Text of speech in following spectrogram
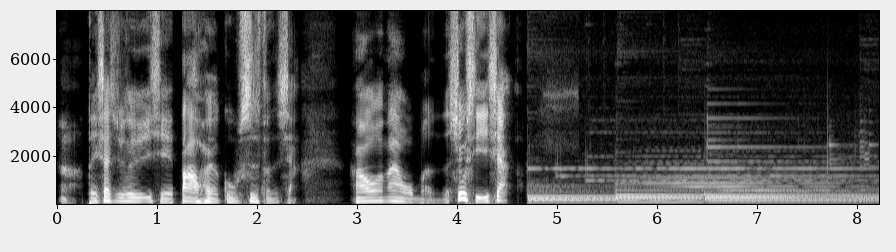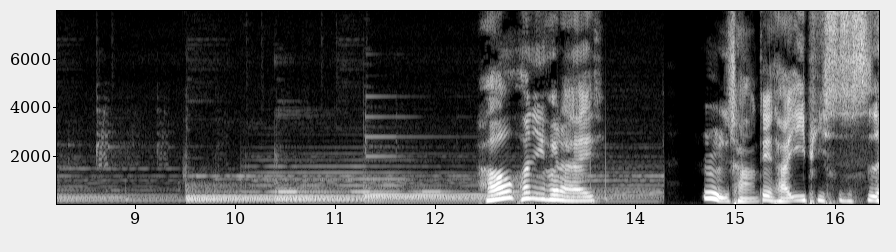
啊，等一下就是一些大坏的故事分享。好，那我们休息一下。好，欢迎回来，日常电台 EP 四十四，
